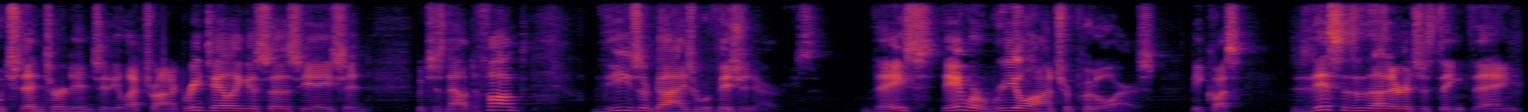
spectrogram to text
which then turned into the Electronic Retailing Association, which is now defunct. These are guys who are visionaries. They they were real entrepreneurs because this is another interesting thing,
